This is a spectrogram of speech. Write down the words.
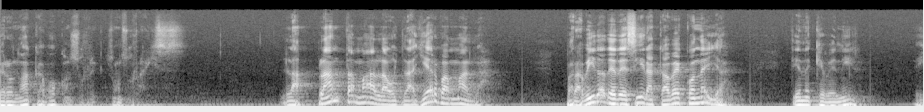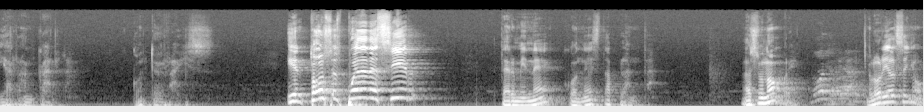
pero no acabó con su, su raíz. la planta mala o la hierba mala, para vida de decir acabé con ella, tiene que venir y arrancarla con tu raíz. Y entonces puede decir, terminé con esta planta. A su nombre. Gloria al Señor.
